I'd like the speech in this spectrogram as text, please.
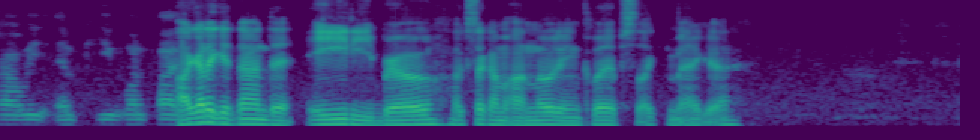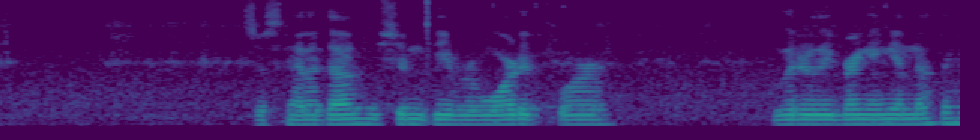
probably MP one five. I gotta get down to 80, bro. Looks like I'm unloading clips like mega. It's just kind of dumb. He shouldn't be rewarded for literally bringing in nothing.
